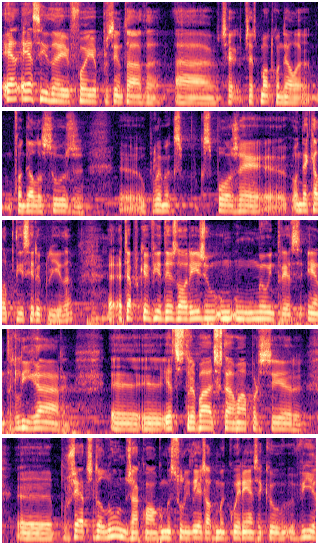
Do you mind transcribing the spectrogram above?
É, essa ideia foi apresentada, a, de certo modo, quando ela, quando ela surge, eh, o problema que se, que se pôs é eh, onde é que ela podia ser acolhida, eh, até porque havia desde a origem um, um meu interesse entre ligar esses trabalhos que estavam a aparecer, projetos de alunos já com alguma solidez, alguma coerência, que eu via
